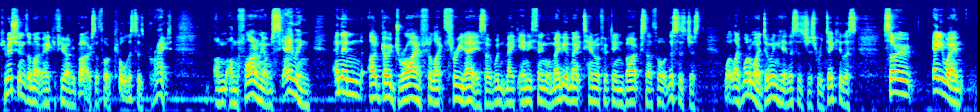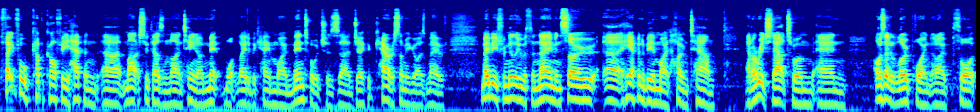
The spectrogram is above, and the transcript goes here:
commissions. I might make a few hundred bucks. I thought, cool, this is great. I'm, I'm finally I'm scaling. And then I'd go dry for like three days. I wouldn't make anything, or maybe I'd make ten or fifteen bucks. And I thought, this is just what like what am I doing here? This is just ridiculous. So anyway, fateful cup of coffee happened uh, March 2019. I met what later became my mentor, which is uh, Jacob Caris. Some of you guys may have may be familiar with the name, and so uh, he happened to be in my hometown, and I reached out to him, and I was at a low point, and I thought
